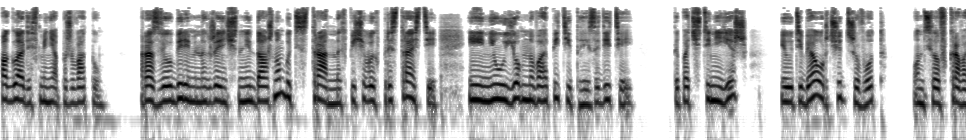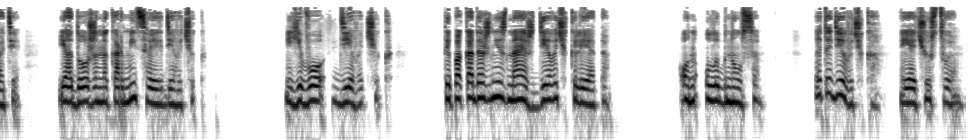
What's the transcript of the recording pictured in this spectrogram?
погладив меня по животу. «Разве у беременных женщин не должно быть странных пищевых пристрастий и неуемного аппетита из-за детей? Ты почти не ешь, и у тебя урчит живот». Он сел в кровати. «Я должен накормить своих девочек». Его девочек. Ты пока даже не знаешь, девочка ли это. Он улыбнулся. «Это девочка. Я чувствую.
